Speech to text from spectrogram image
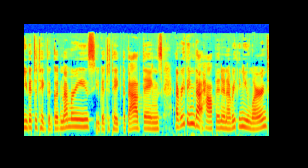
You get to take the good memories, you get to take the bad things, everything that happened and everything you learned,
